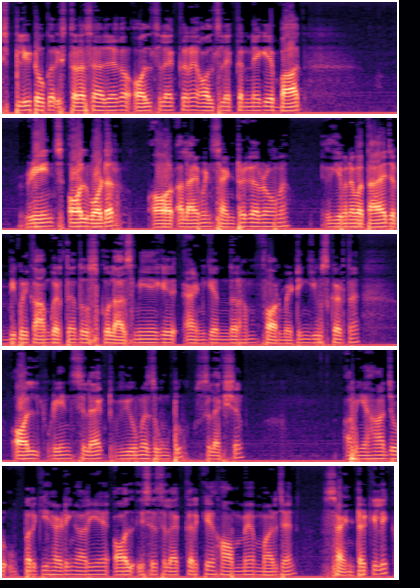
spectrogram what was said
स्प्लिट होकर इस तरह से आ जाएगा। ऑल सेलेक्ट करें। ऑल सेलेक्ट करने के बाद रेंज ऑल बॉर्डर और अलाइनमेंट सेंटर कर रहा हूँ मैं। ये मैंने बताया, जब भी कोई काम करते हैं तो उसको लाजमी है कि एंड के अंदर हम फॉर्मेटिंग यूज़ करते हैं। ऑल रेंज सिलेक्ट व्यू में जूम टू सिलेक्शन अब यहाँ जो ऊपर की हेडिंग आ रही है ऑल इसे सिलेक्ट करके होम में merge and centre click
